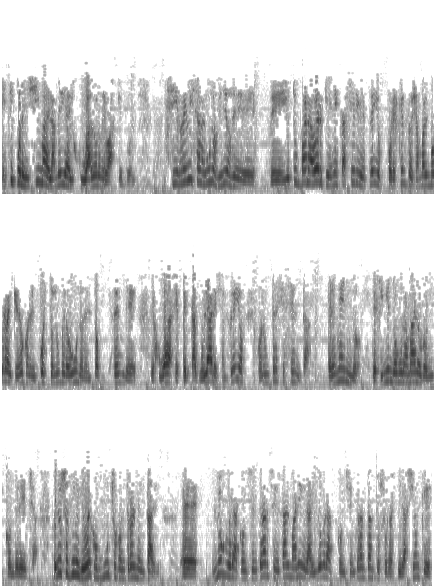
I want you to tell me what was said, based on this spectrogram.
esté por encima de la media del jugador de básquetbol. Si revisan algunos videos de, de YouTube van a ver que en esta serie de playoffs, por ejemplo, Jamal Murray quedó con el puesto número uno en el top 10 de, jugadas espectaculares en playoffs con un 360 tremendo, definiendo una mano con, con derecha. Pero eso tiene que ver con mucho control mental. Eh, logra concentrarse de tal manera y logra concentrar tanto su respiración que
